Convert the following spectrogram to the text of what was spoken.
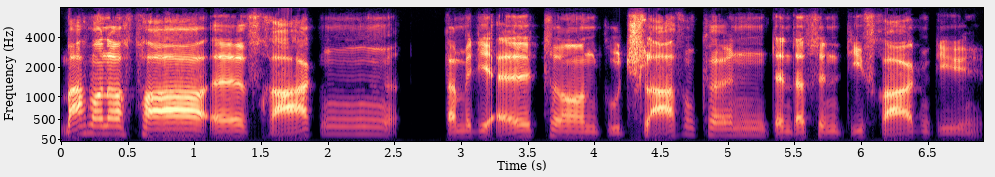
Machen wir noch ein paar äh, Fragen, damit die Eltern gut schlafen können, denn das sind die Fragen, die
